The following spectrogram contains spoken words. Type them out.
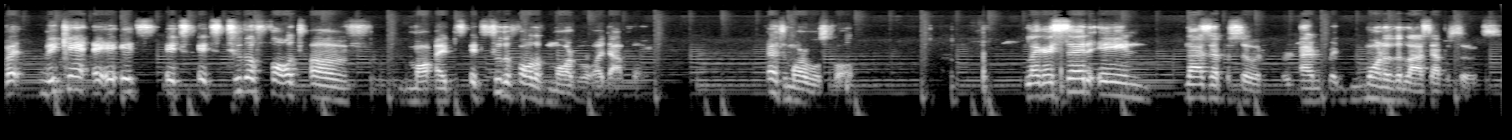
But we can't it, it's it's it's to the fault of Mar- it's it's to the fault of marvel at that point. That's Marvel's fault. Like I said in last episode, or one of the last episodes,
